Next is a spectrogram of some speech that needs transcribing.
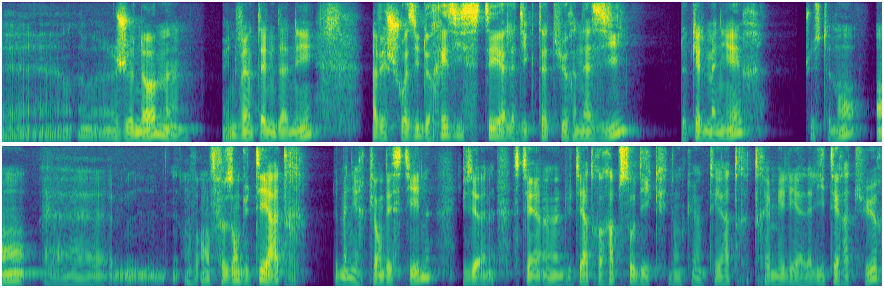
euh, un jeune homme, une vingtaine d'années, avait choisi de résister à la dictature nazie. De quelle manière? Justement en, euh, en faisant du théâtre de manière clandestine. C'était du théâtre rhapsodique, donc un théâtre très mêlé à la littérature.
